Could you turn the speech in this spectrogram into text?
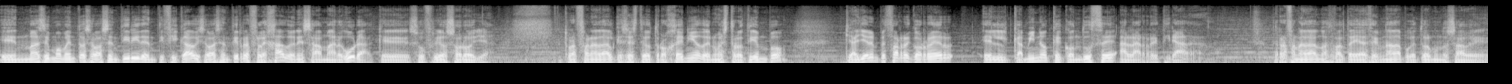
en más de un momento se va a sentir identificado y se va a sentir reflejado en esa amargura que sufrió Sorolla. Rafa Nadal, que es este otro genio de nuestro tiempo, que ayer empezó a recorrer el camino que conduce a la retirada. De Rafa Nadal no hace falta ya decir nada porque todo el mundo sabe,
